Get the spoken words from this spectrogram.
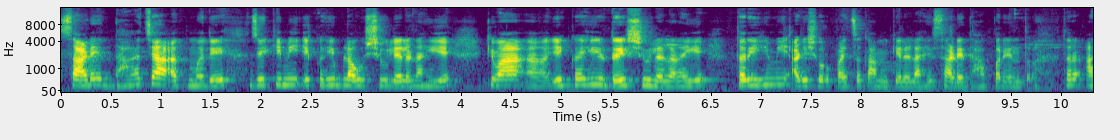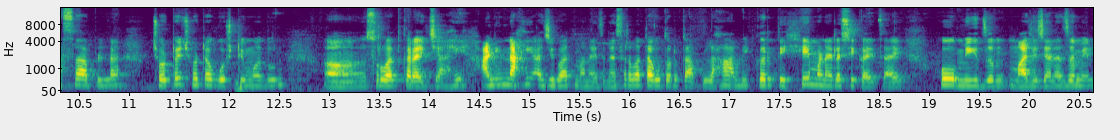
साडे दहाच्या आतमध्ये जे की मी एकही ब्लाऊज शिवलेलं नाही आहे किंवा एकही ड्रेस शिवलेला नाही आहे तरीही मी अडीचशे रुपयाचं काम केलेलं आहे साडे दहापर्यंत तर असं आपल्याला छोट्या छोट्या गोष्टीमधून सुरुवात करायची आहे. आणि नाही अजिबात म्हणायचं नाही. सर्वात अगोदर तर आपलं हां मी करते हे म्हणायला शिकायचं आहे. हो मी जम माझ्याच्यानं जमेल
